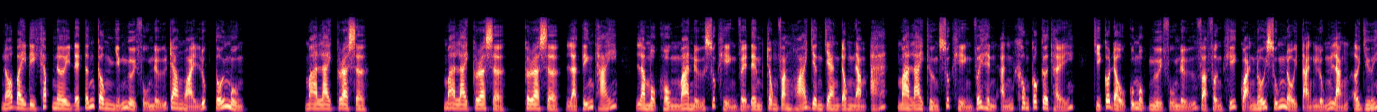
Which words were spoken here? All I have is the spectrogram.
Nó bay đi khắp nơi để tấn công những người phụ nữ ra ngoài lúc tối muộn. Malai Kraser Malai Kraser, Kraser là tiếng Thái, là một hồn ma nữ xuất hiện về đêm trong văn hóa dân gian Đông Nam Á. ma lai thường xuất hiện với hình ảnh không có cơ thể, chỉ có đầu của một người phụ nữ và phần khí quản nối xuống nội tạng lủng lẳng ở dưới.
